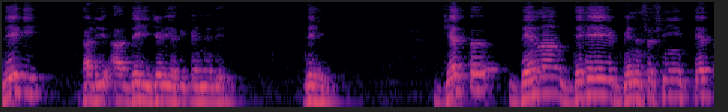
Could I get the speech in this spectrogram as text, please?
ਦੇਗੀ ਸਾਡੀ ਦੇਹੀ ਜਿਹੜੀ ਅਸੀਂ ਕਹਿੰਦੇ ਦੇਹੀ। ਦੇਹੀ। ਜਿਤ ਦਿਨ ਦੇਹ ਬਿਨਸਸੀ ਤਿਤ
